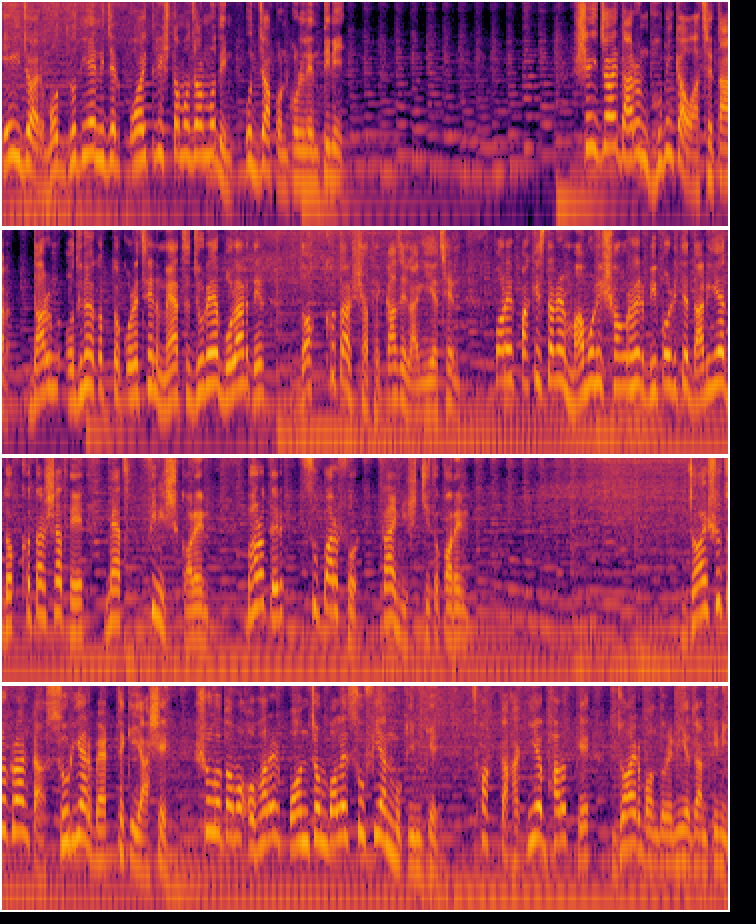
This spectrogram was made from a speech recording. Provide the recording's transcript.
এই জয়ের মধ্য দিয়ে নিজের পঁয়ত্রিশতম জন্মদিন উদযাপন করলেন তিনি। সেই জয় দারুণ ভূমিকাও আছে তার। দারুণ অধিনায়কত্ব করেছেন ম্যাচ জুড়ে বোলারদের দক্ষতার সাথে কাজে লাগিয়েছেন। পরে পাকিস্তানের মামুলি সংগ্রহের বিপরীতে দাঁড়িয়ে দক্ষতার সাথে ম্যাচ ফিনিশ করেন। ভারতের সুপার ফোর প্রায় নিশ্চিত করেন। জয়সূচক রানটা সুরিয়ার ব্যাট থেকেই আসে। ষোলোতম ওভারের পঞ্চম বলে সুফিয়ান মুকিমকে ছক্কা হাঁকিয়ে ভারতকে জয়ের বন্দরে নিয়ে যান তিনি।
